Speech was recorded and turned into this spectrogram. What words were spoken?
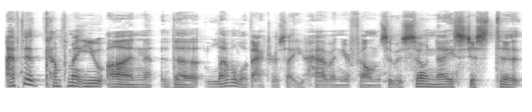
I have to compliment you on the level of actors that you have in your films. It was so nice just to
